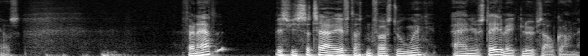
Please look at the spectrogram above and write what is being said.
her også. Fanat, hvis vi så tager efter den første uge, ikke, er han jo stadigvæk løbsafgørende.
